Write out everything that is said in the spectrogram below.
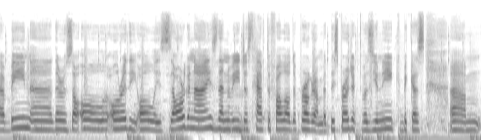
have been uh, there's all already always organized and we just have to follow the program. But this project was unique because um,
